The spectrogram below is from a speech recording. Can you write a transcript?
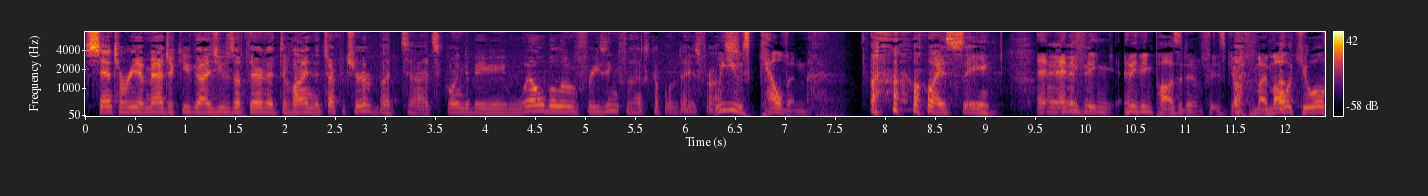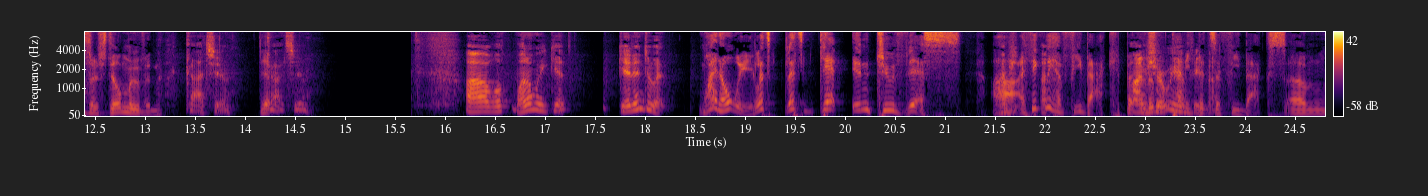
Santeria magic you guys use up there to divine the temperature, but uh, it's going to be well below freezing for the next couple of days for us. We use Kelvin. oh, I see. A- anything anything positive is good. My molecules are still moving. Gotcha. Yep. Gotcha. Uh, well, why don't we get get into it? Why don't we? Let's let's get into this. Uh, I think we have feedback, but I'm little sure we have tiny bits of feedbacks. Um,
